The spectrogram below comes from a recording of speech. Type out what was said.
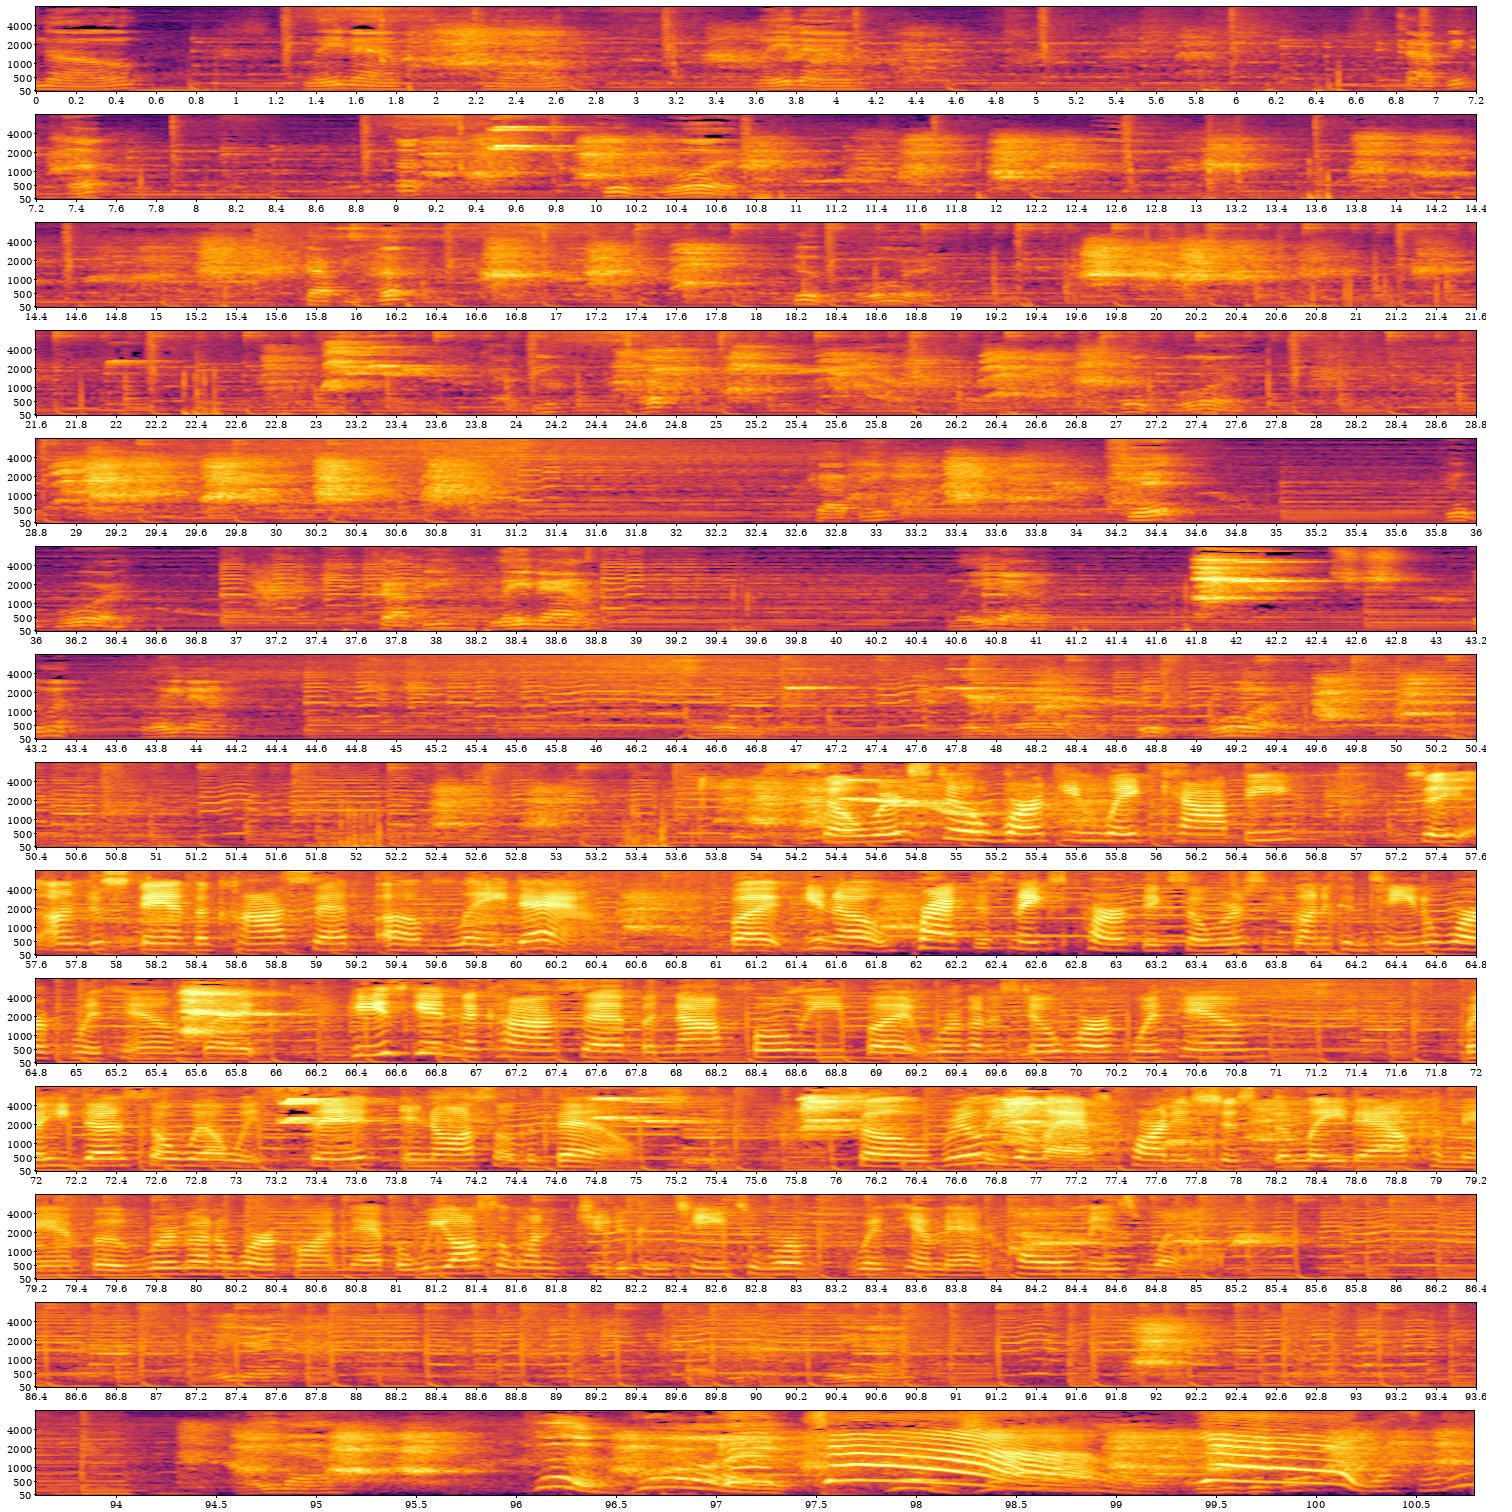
No. Lay down. No. Lay down. Copi. Up. Up. Good boy. Copi. Up. Good boy. Copi. Up. Good boy. Copi. Sit. Good boy. Copi. Lay down. Lay down. Come on. Lay down. There we go. Lay down. Good boy. So we're still working with Copi to understand the concept of lay down. But you know, practice makes perfect, so we're going to continue to work with him. But he's getting the concept, but not fully. But we're going to still work with him. But he does so well with sit and also the bell. So really the last part is just the lay down command, but we're going to work on that. But we also want you to continue to work with him at home as well. Lay down. Lay down. Good boy. Good job. Good job. Yay. Yes, it is.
